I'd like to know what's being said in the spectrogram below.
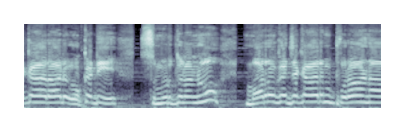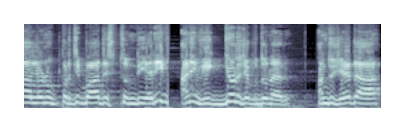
చకారాలు ఒకటి స్మృతులను మరొక చకారం పురాణాలను ప్రతిపాదిస్తుంది అని అని విజ్ఞులు చెబుతున్నారు. అందుచేత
